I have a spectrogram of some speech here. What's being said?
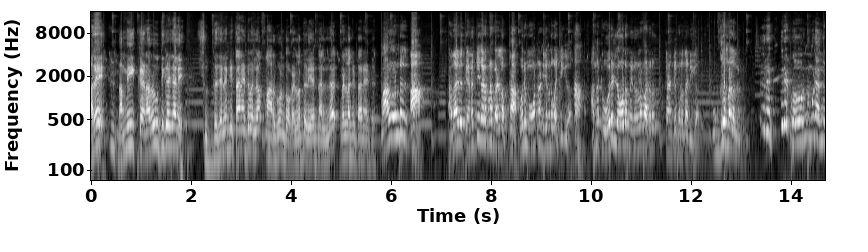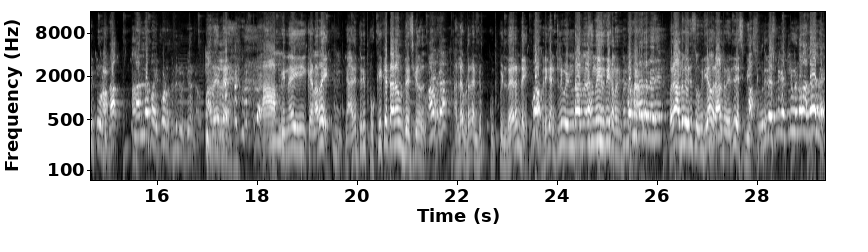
അതെ നമ്മ ഈ കിണർ കുത്തി കഴിഞ്ഞാലേ ശുദ്ധജലം കിട്ടാനായിട്ട് വല്ല മാർഗമുണ്ടോ? വെള്ളം തെളിയാൻ നല്ല വെള്ളം കിട്ടാനായിട്ട്. മാർഗമുണ്ട്. ആ. അതായത് കിണറ്റിൽ കിടക്കുന്ന വെള്ളം ഒരു മോട്ടർ അടിച്ചങ്ങോട്ട് പറ്റിക്കുക എന്നിട്ട് ഒരു ലോഡ് മിനറൽ വാട്ടർ കിണറ്റിൽ കൊണ്ടുവന്ന് അടിക്കുക. ഉഗ്രം വെള്ളം കിട്ടും. ഒരു ഇത്തിരി ക്ലോറിനും കൂടി അങ്ങ് ഇട്ട് കൊടുത്താ നല്ല പൈപ്പ് വെള്ളത്തിന്റെ രുചി ഉണ്ടാവും. അതെല്ലേ ആ പിന്നെ ഈ കിണറേ ഞാൻ ഇത്തിരി പൊക്കിക്കെട്ടാനാണ് ഉദ്ദേശിക്കുന്നത്? അല്ല ഇവിടെ രണ്ട് പിള്ളേരുണ്ടേ. അവർ കിണറ്റിൽ വീണ്ടാന്ന് എഴുതിയാണ് ഒരാളുടെ പേര് സൂര്യ ഒരാളുടെ പേര് രശ്മി. ആ സൂര്യരശ്മി കിണറ്റിൽ വീണ നല്ലതല്ലേ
